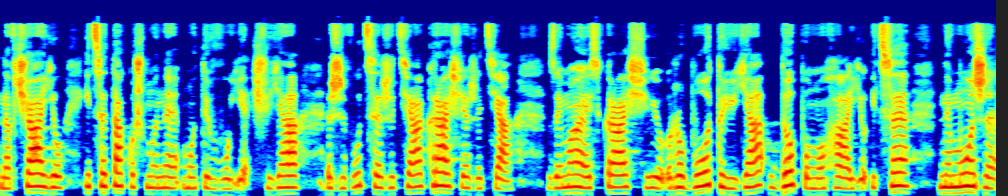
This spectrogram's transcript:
навчаю, і це також мене мотивує, що я живу це життя, краще життя, займаюсь кращою роботою, я допомагаю, і це не може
